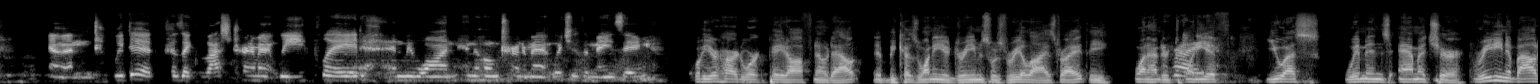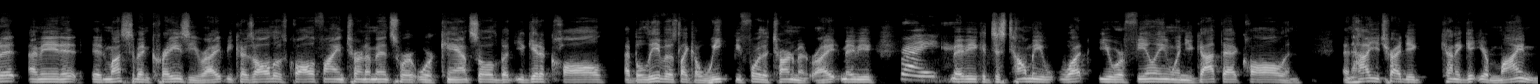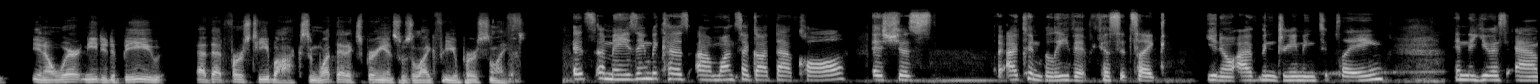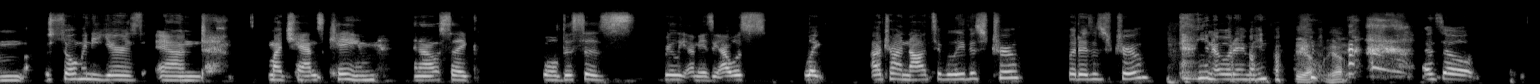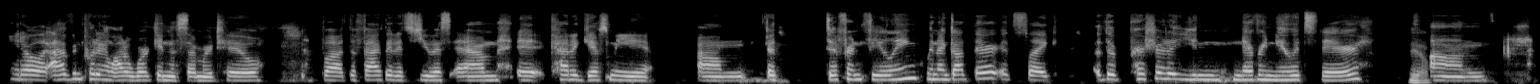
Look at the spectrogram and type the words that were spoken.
and we did because like last tournament we played and we won in the home tournament which is amazing. Well your hard work paid off no doubt eh, because one of your dreams was realized right? The 120th right. us women's amateur. Reading about it i mean it, it must have been crazy right? Because all those qualifying tournaments were, were canceled but you get a call i believe it was like a week before the tournament right? Maybe right. maybe you could just tell me what you were feeling when you got that call and and how you tried to kind of get your mind you know where it needed to be at that first tee box and what that experience was like for you personally it's amazing because um, once i got that call it's just i couldn't believe it because it's like you know, I've been dreaming to playing in the USM so many years and my chance came and I was like, well, this is really amazing. I was like, I try not to believe it's true, but it is true. you know what I mean? yeah, yeah. and so, you know, I've been putting a lot of work in the summer too, but the fact that it's USM, it kind of gives me um, a different feeling when I got there. It's like the pressure that you never knew it's there yeah. Um,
